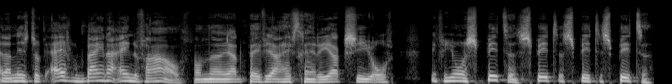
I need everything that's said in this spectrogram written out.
En dan is het ook eigenlijk bijna einde verhaal. Van uh, ja, de PvdA heeft geen reactie. Of ik denk van jongens, spitten, spitten, spitten, spitten.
